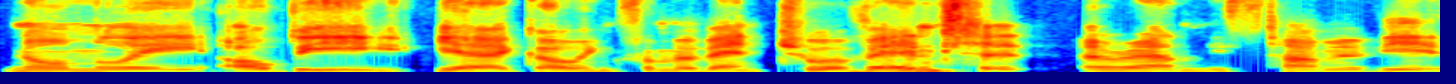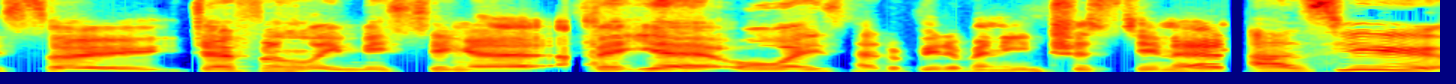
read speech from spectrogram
Normally, I'll be, yeah, going from event to event at around this time of year. So definitely missing it. But yeah, always had a bit of an interest in it. As you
